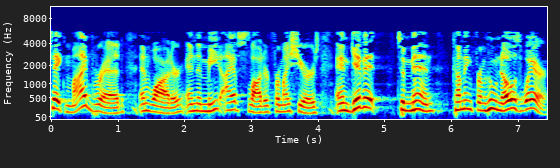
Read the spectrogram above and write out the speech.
take my bread and water and the meat I have slaughtered for my shearers and give it to men coming from who knows where?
